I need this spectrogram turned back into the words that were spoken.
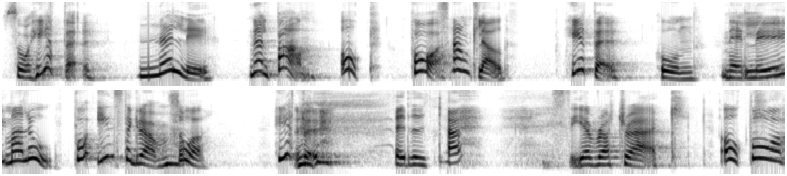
Så heter Nelly. Nelpan. Och på Soundcloud. Heter hon. Nelly Malou. på Instagram. Så, heter. Erika. Zebra Track. Och på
